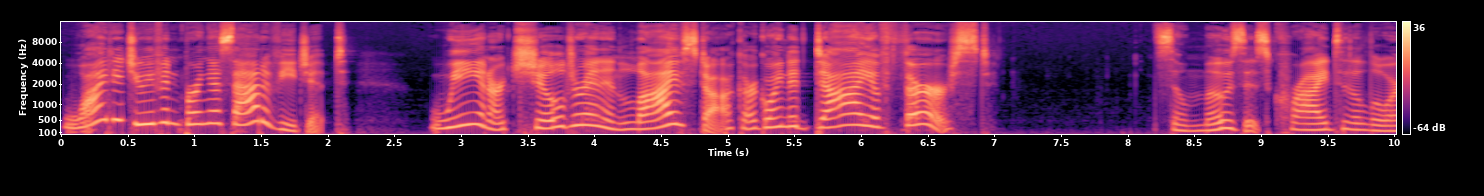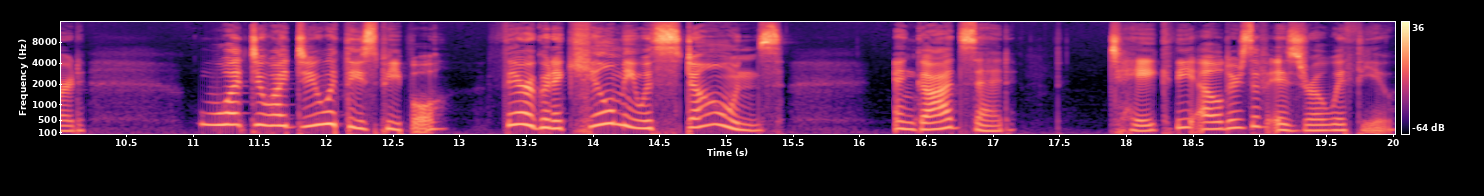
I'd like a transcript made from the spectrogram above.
Why did you even bring us out of Egypt? We and our children and livestock are going to die of thirst. So Moses cried to the Lord, What do I do with these people? They are going to kill me with stones. And God said, Take the elders of Israel with you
